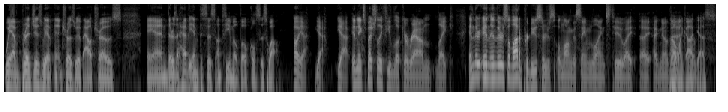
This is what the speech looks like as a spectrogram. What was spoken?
we have bridges, we have intros, we have outros, and there's a heavy emphasis on female vocals as well. Oh yeah, yeah, yeah, and especially if you look around, like, and there and, and there's a lot of producers along the same lines too. I I, I know that. oh my god, um, yes.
